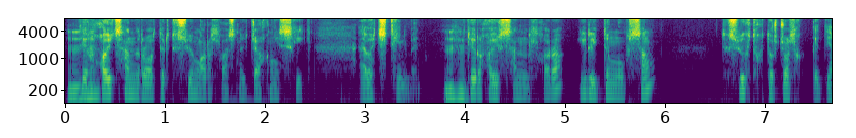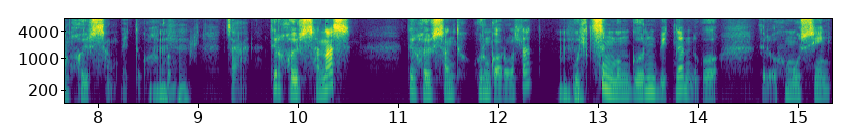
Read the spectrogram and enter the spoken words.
Тэр хоёр сан руу тэр төсвийн орлогоос нэг жоохон хэсгийг аваачдаг юм байна. Тэр хоёр сан нь болохоор ирээдүйн өв сан төсвийг тогтворжуулах гэдэг юм хоёр сан байдаг байхгүй. За тэр хоёр санаас тэр хоёр санд хөрөнгө оруулаад үлдсэн мөнгөөр нь бид нар нөгөө тэр хүмүүсийн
